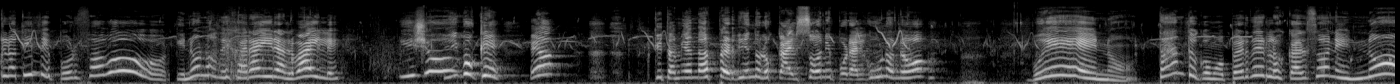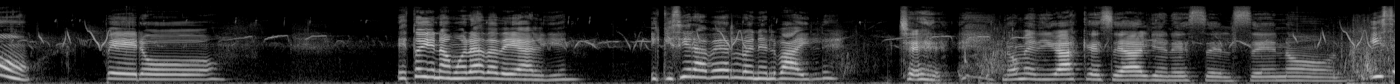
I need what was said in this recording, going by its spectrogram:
Clotilde, por favor. Que no nos dejará ir al baile. ¿Y yo? ¿Y vos qué? ¿Eh? Que también andás perdiendo los calzones por alguno, ¿no? Bueno, tanto como perder los calzones, no. Pero... Estoy enamorada de alguien. Y quisiera verlo en el baile. Che, no me digas que ese alguien es el Zenón. Y sí,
